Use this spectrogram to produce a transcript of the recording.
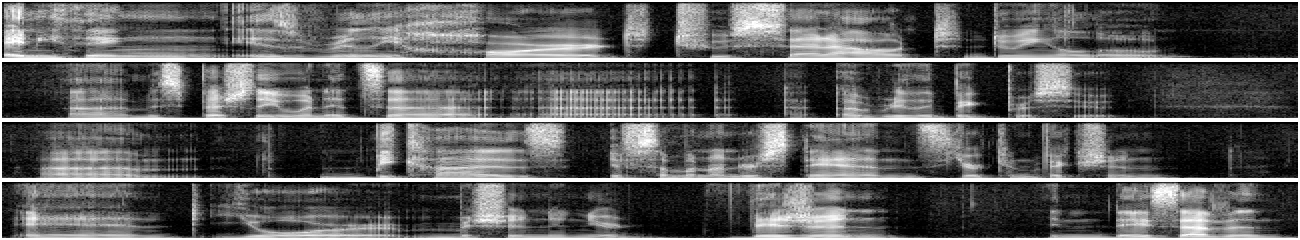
Anything is really hard to set out doing alone, um, especially when it's a, a, a really big pursuit. Um, because if someone understands your conviction and your mission and your vision in day seven,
